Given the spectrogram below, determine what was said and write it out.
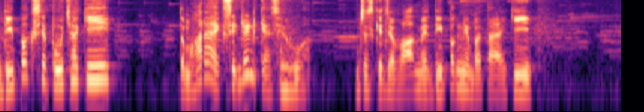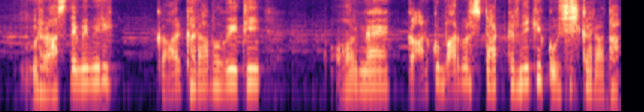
दीपक से पूछा कि तुम्हारा एक्सीडेंट कैसे हुआ? जिसके जवाब में दीपक ने बताया कि रास्ते में मेरी कार खराब हो गई थी और मैं कार को बार बार स्टार्ट करने की कोशिश कर रहा था,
